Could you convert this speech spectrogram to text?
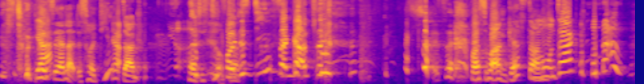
Es tut ja? mir sehr leid. Es ist heute Dienstag. Ja. Heute ist Dienstag. Heute ist Dienstag, Katze. Scheiße. Was war denn gestern? Montag.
